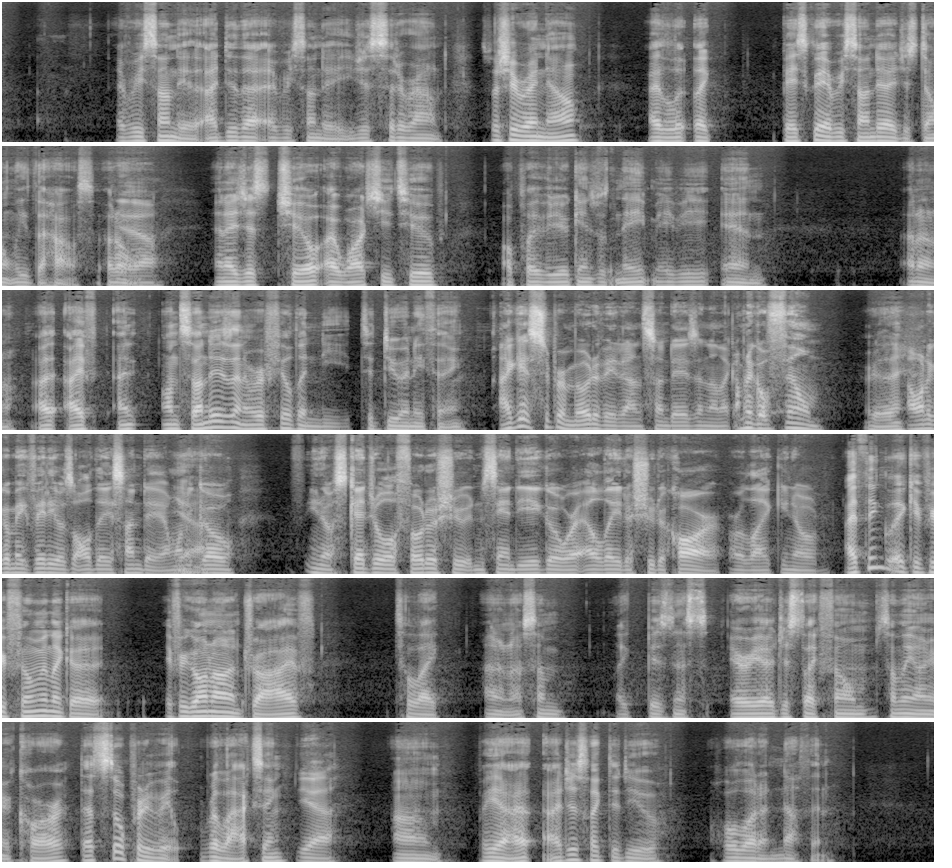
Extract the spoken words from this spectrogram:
Every Sunday, I do that every Sunday. You just sit around, especially right now. I li- like basically every Sunday. I just don't leave the house at all, yeah, and I just chill. I watch YouTube. I'll play video games with Nate maybe, and I don't know. I I, I on Sundays I never feel the need to do anything. I get super motivated on Sundays, and I'm like, I'm gonna go film. Really? I want to go make videos all day Sunday. I want to Yeah. go, you know, schedule a photo shoot in San Diego or LA to shoot a car or like, you know, I think like if you're filming like a, if you're going on a drive to like I don't know some like business area, just like film something on your car. That's still pretty re- relaxing. yeah. Um, but yeah, I, I just like to do a whole lot of nothing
